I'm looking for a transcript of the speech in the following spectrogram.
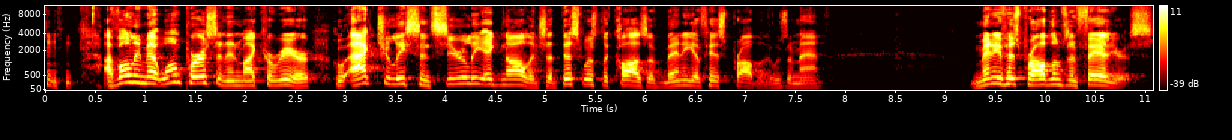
I've only met one person in my career who actually sincerely acknowledged that this was the cause of many of his problems. It was a man many of his problems and failures.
